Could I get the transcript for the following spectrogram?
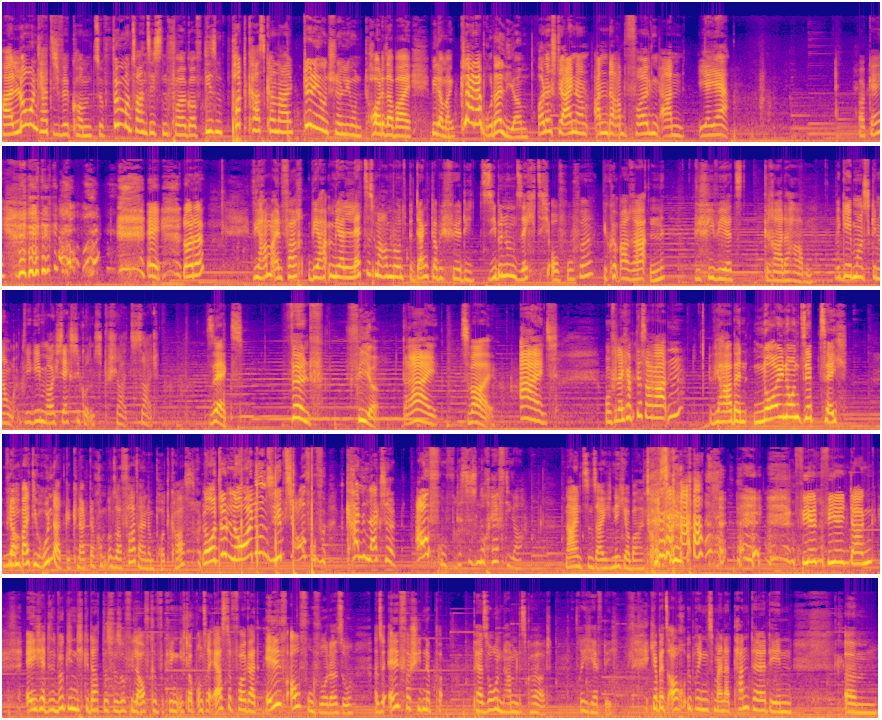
Hallo und herzlich willkommen zur 25. Folge auf diesem Podcast-Kanal Dünni und Schnulli und heute dabei wieder mein kleiner Bruder Liam. Heute ist die eine und anderen Folgen an. Ja, ja. Okay. Ey, Leute, wir haben einfach, wir hatten ja letztes Mal haben wir uns bedankt, glaube ich, für die 67 Aufrufe. Ihr könnt mal raten, wie viel wir jetzt gerade haben. Wir geben uns genau, wir geben euch sechs Sekunden Zeit. 6, Fünf, 4, drei, 2. eins. Und vielleicht habt ihr es erraten. Wir haben 79. Wir Ja. haben bald die 100 geknackt. Dann kommt unser Vater in einem Podcast. Leute, 79 Aufrufe. Keine Likes, Aufrufe. Das ist noch heftiger. Nein, sind es eigentlich nicht, aber trotzdem. vielen, vielen Dank. Ey, ich hätte wirklich nicht gedacht, dass wir so viele Aufrufe kriegen. Ich glaube, unsere erste Folge hat elf Aufrufe oder so. Also elf verschiedene P Personen haben das gehört. Das ist richtig heftig. Ich habe jetzt auch übrigens meiner Tante den ähm,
